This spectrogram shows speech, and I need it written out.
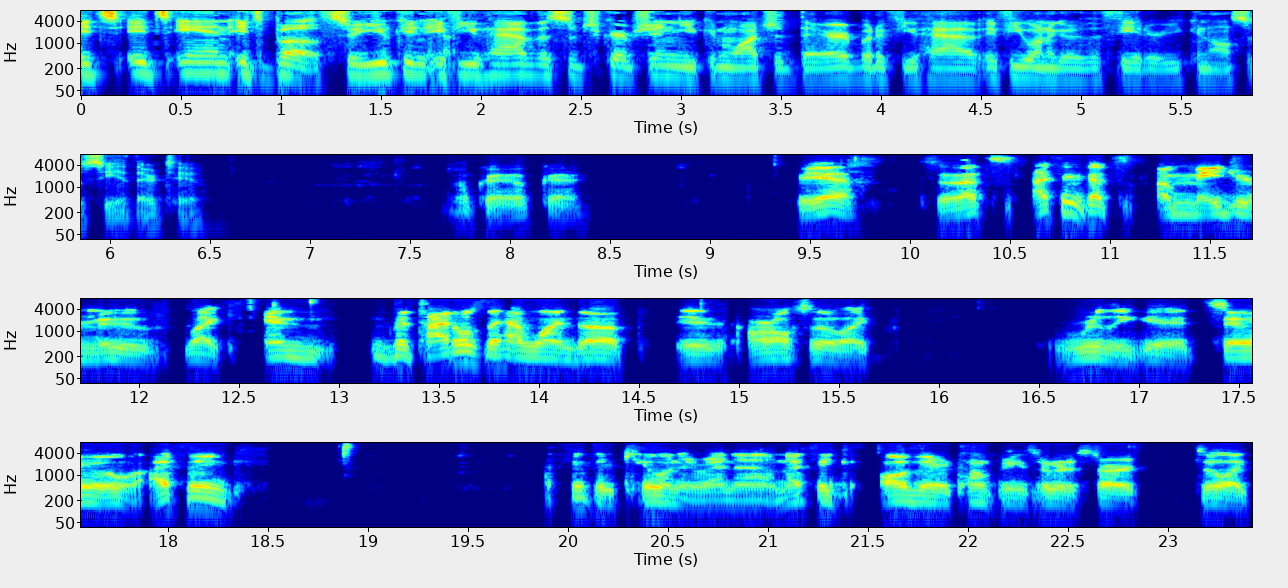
It's it's in it's both. So you can if you have the subscription, you can watch it there. But if you have if you want to go to the theater, you can also see it there too. Okay, okay. But yeah, so that's I think that's a major move. Like, and the titles they have lined up is are also like really good. So I think I think they're killing it right now, and I think other companies are going to start to like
